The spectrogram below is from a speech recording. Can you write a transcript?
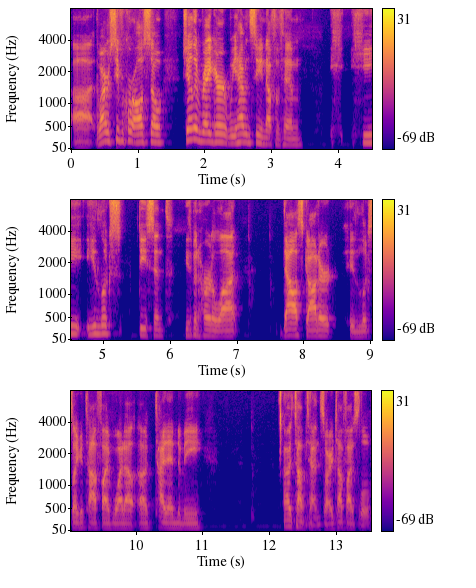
Uh, the wide receiver core also Jalen Reagor. We haven't seen enough of him. He, he he looks decent. He's been hurt a lot. Dallas Goedert. It looks like a top five wide out uh, tight end to me. Uh, top ten, sorry, top five's a little,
